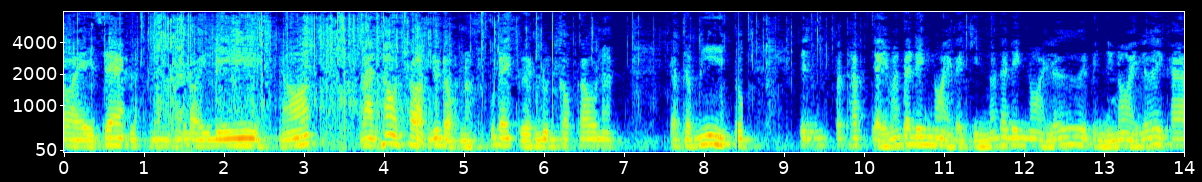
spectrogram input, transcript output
ร่อยแซ่บอร่อยดีเนาะบ้านเฮาชอบอยู่ดอกเนาะผู้ใดเกิดรุ่นเก่าๆนะก็จะมีตรง เป็นประทับใจมาแต่เด้งหน่อยก็กินมาแต่เด้งหน่อยเลย เป็นหน้อยเลยค่ะ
